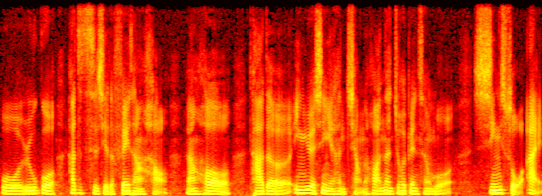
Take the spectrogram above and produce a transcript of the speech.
我如果他的词写的非常好，然后他的音乐性也很强的话，那就会变成我。心所爱，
